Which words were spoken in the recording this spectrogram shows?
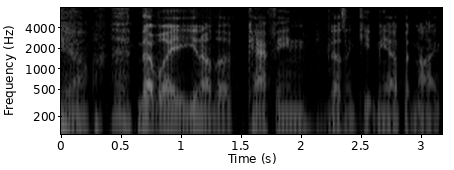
Yeah. that way, you know, the caffeine doesn't keep me up at night.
